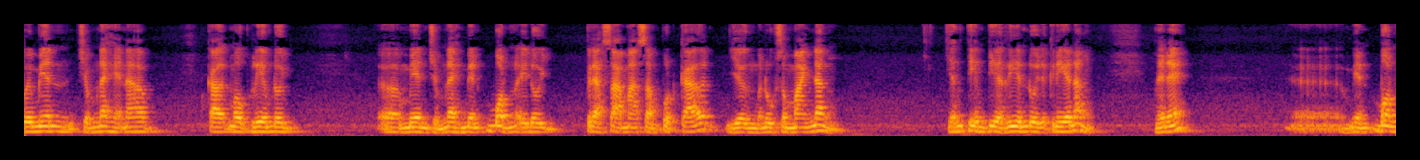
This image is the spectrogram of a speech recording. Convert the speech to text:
វាមានចំណេះឯណាកើតមកភ្លាមដូចមានចំណេះមានបុណ្យអីដូចព្រះសម្មាសម្ពុទ្ធកើតយើងមនុស្សសាមញ្ញហ្នឹងចឹងទៀមទារៀនដូចតែគ្នាហ្នឹងឃើញទេ មានប៉ុន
